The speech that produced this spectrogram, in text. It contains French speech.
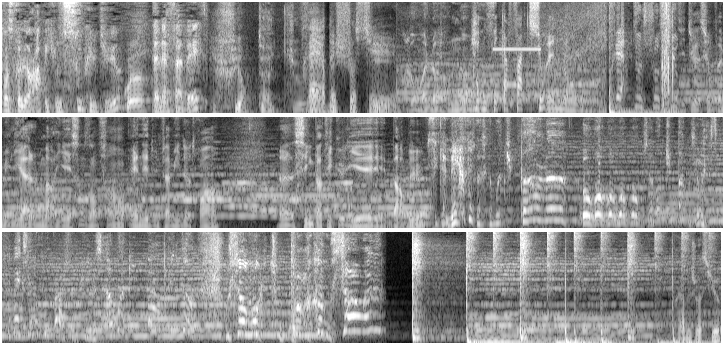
Je pense que le rap est une sous-culture alphabet. Frère de chaussures. Bon alors non. Prénom. Frère de chaussures. Situation familiale, marié, sans enfant, aîné d'une famille de trois. Euh, signe particulier, barbu. C'est de la merde C'est à moi que tu parles là Oh oh oh oh oh, c'est à moi que tu parles C'est mec, c'est à moi que tu parles, ce cul, c'est à moi que tu parles, putain C'est à moi que tu parles comme ça, ouais Frère de chaussures,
